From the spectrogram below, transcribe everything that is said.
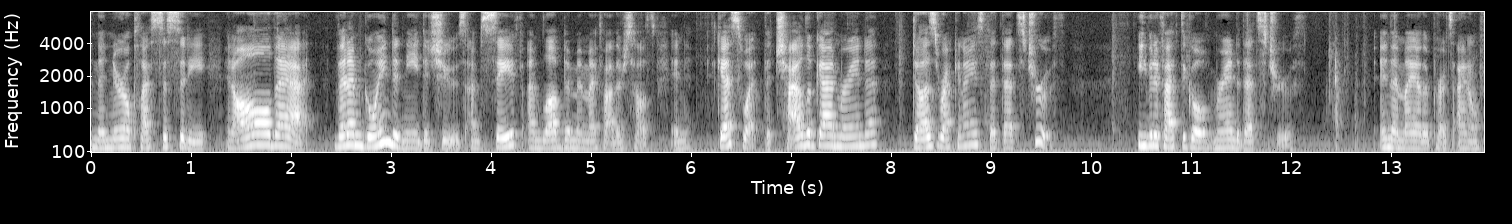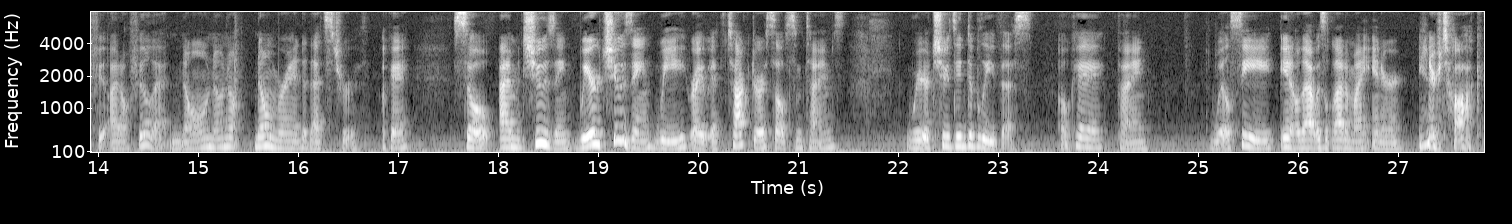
and the neuroplasticity and all that then I'm going to need to choose. I'm safe, I'm loved, I'm in my father's house. And guess what? The child of God, Miranda, does recognize that that's truth. Even if I have to go, Miranda, that's truth. And then my other parts, I don't feel I don't feel that. No, no, no. No, Miranda, that's truth. Okay? So I'm choosing, we're choosing, we, right? We have to talk to ourselves sometimes. We're choosing to believe this. Okay, fine. We'll see. You know, that was a lot of my inner inner talk.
